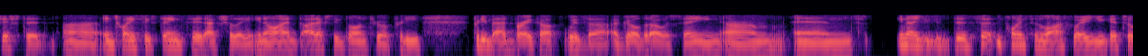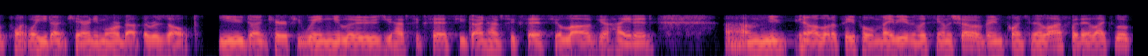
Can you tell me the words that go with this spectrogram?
shifted uh, in 2016. Sid, actually, you know, I'd, I'd actually gone through a pretty pretty bad breakup with a, a girl that I was seeing, um, and you know, you, there's certain points in life where you get to a point where you don't care anymore about the result. You don't care if you win, you lose, you have success, you don't have success, you're loved, you're hated. Um, you, you know, a lot of people, maybe even listening on the show, have been points in their life where they're like, look,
